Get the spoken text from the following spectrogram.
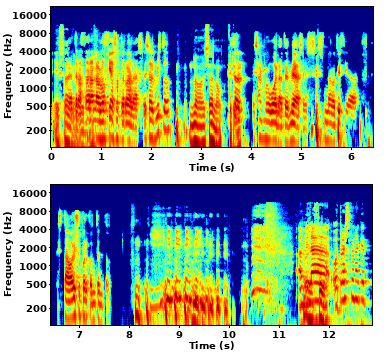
Esa trazar analogías soterradas, ¿esa has visto? No, esa no, creo. Esa, esa es muy buena, te veas, es, es una noticia. Está hoy súper contento. A mí la otra escena que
